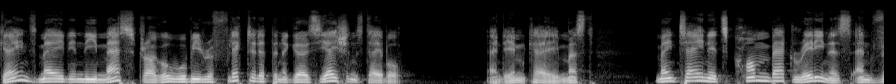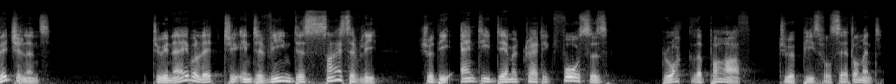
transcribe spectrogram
Gains made in the mass struggle will be reflected at the negotiations table, and MK must maintain its combat readiness and vigilance to enable it to intervene decisively should the anti democratic forces block the path to a peaceful settlement.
